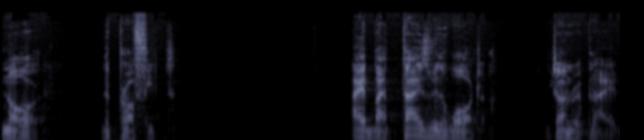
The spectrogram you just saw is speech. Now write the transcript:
nor the prophet? I baptize with water, John replied.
